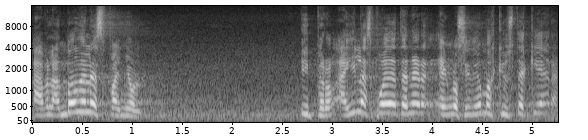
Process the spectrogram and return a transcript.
hablando del español. Y pero ahí las puede tener en los idiomas que usted quiera.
